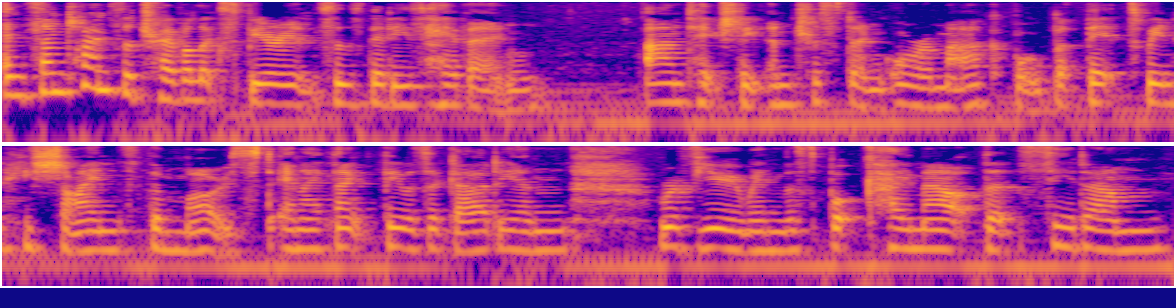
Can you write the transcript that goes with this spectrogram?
and sometimes the travel experiences that he's having aren't actually interesting or remarkable, but that's when he shines the most. And I think there was a Guardian review when this book came out that said, um,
